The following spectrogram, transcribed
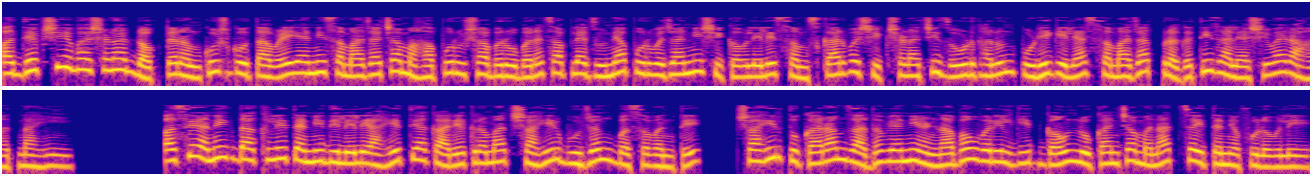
अध्यक्षीय भाषणात डॉक्टर अंकुश गोतावळे यांनी समाजाच्या महापुरुषाबरोबरच आपल्या जुन्या पूर्वजांनी शिकवलेले संस्कार व शिक्षणाची जोड घालून पुढे गेल्यास समाजात प्रगती झाल्याशिवाय राहत नाही. असे अनेक दाखले त्यांनी दिलेले आहेत. या कार्यक्रमात शाहीर भुजंग बसवंते शाहीर तुकाराम जाधव यांनी अण्णाभाऊवरील गीत गाऊन लोकांच्या मनात चैतन्य फुलवले.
